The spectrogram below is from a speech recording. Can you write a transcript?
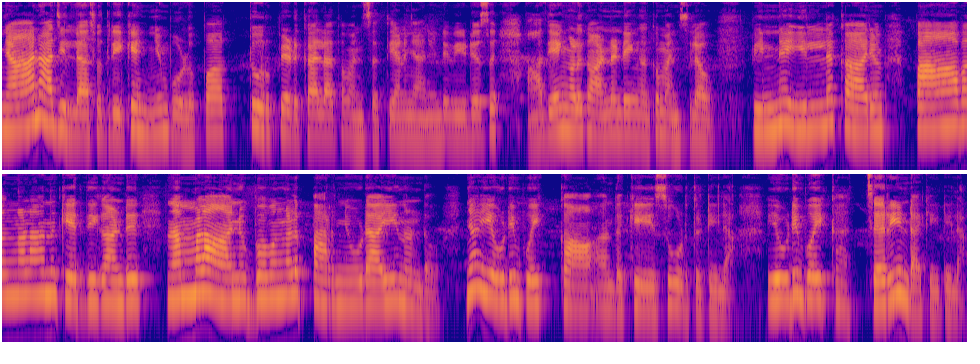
ഞാൻ ആ ജില്ലാസ്പത്രിക്ക് എഞ്ഞും പോളൂ പത്ത് ഉറുപ്പ്യ എടുക്കാല്ലാത്ത മനസ്സത്തിയാണ് ഞാൻ എന്റെ വീഡിയോസ് ആദ്യം നിങ്ങൾ കാണുന്നുണ്ടെങ്കിൽ നിങ്ങൾക്ക് മനസ്സിലാവും. പിന്നെ ഇല്ല കാര്യം പാവങ്ങളാന്ന് കരുതികാണ്ട് നമ്മളെ അനുഭവങ്ങൾ പറഞ്ഞുകൂടായി എന്നുണ്ടോ? ഞാൻ എവിടെയും പോയി കാ എന്താ കേസ് കൊടുത്തിട്ടില്ല. എവിടെയും പോയി കച്ചറി ഉണ്ടാക്കിയിട്ടില്ല.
